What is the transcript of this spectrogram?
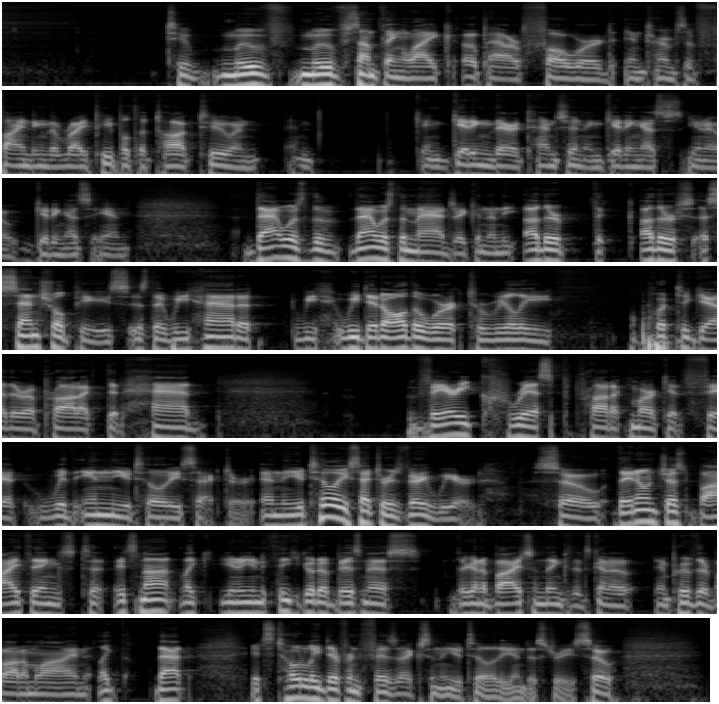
to move move something like Opower forward in terms of finding the right people to talk to and and and getting their attention and getting us you know getting us in. That was the that was the magic. And then the other the other essential piece is that we had a we we did all the work to really put together a product that had very crisp product market fit within the utility sector. And the utility sector is very weird. So they don't just buy things to it's not like you know you think you go to a business they're going to buy something that's going to improve their bottom line. Like that it's totally different physics in the utility industry. So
